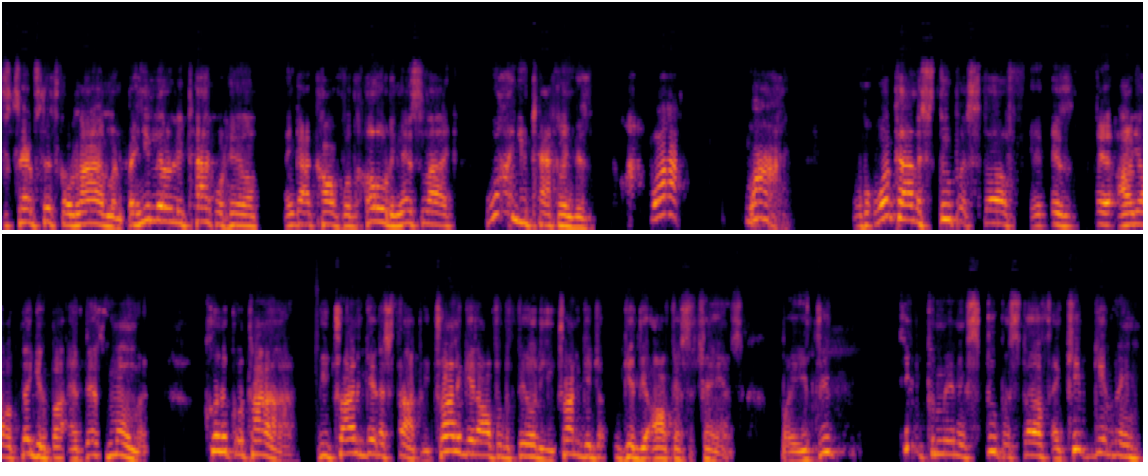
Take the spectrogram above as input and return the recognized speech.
San Francisco lineman, but he literally tackled him and got caught for holding. It's like, why are you tackling this? Why? Why? What kind of stupid stuff i- is are y'all thinking about at this moment? Critical time. You're trying to get a stop. You're trying to get off of the field. You're trying to get your, give your offense a chance. But if you keep committing stupid stuff and keep giving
